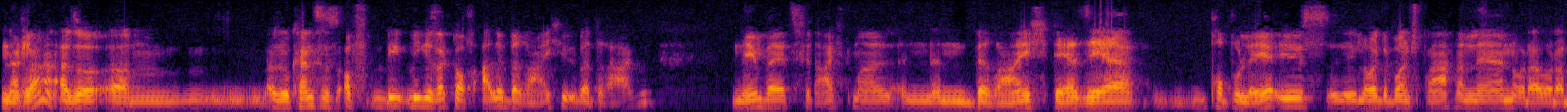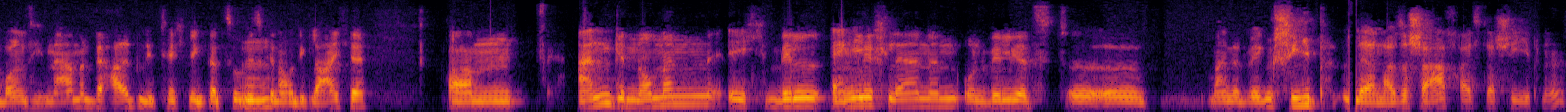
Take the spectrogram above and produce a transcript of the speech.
Na klar, also, ähm, also du kannst es auf, wie, wie gesagt, auf alle Bereiche übertragen. Nehmen wir jetzt vielleicht mal einen, einen, Bereich, der sehr populär ist. Die Leute wollen Sprachen lernen oder, oder wollen sich Namen behalten. Die Technik dazu mhm. ist genau die gleiche. Ähm, angenommen, ich will Englisch lernen und will jetzt äh, meinetwegen Sheep lernen. Also Schaf heißt ja Sheep. Ne?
